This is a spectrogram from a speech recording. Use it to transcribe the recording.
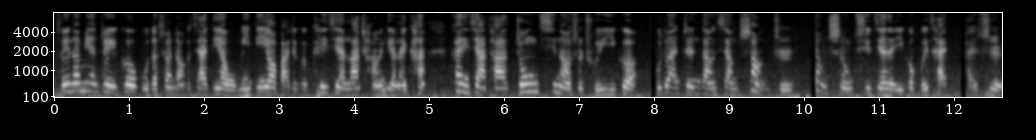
所以呢，面对个股的上涨和下跌啊，我们一定要把这个 K 线拉长一点来看，看一下它中期呢是处于一个不断震荡向上之上升区间的一个回踩，还是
